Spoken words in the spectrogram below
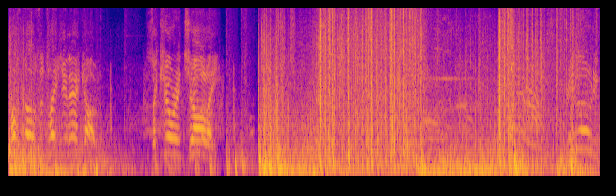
Hostiles are taking Echo. Securing Charlie. Reloading!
